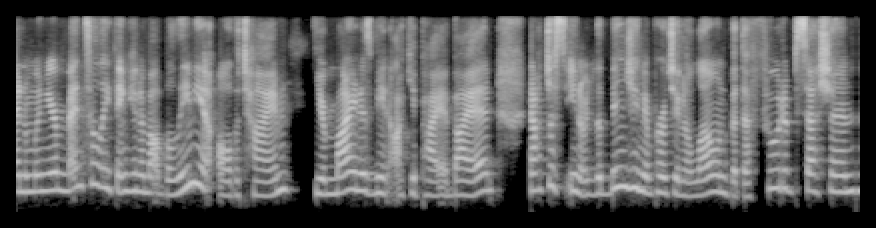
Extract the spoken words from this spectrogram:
And when you're mentally thinking about bulimia all the time, your mind is being occupied by it, not just, you know, the binging and purging alone, but the food obsession,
